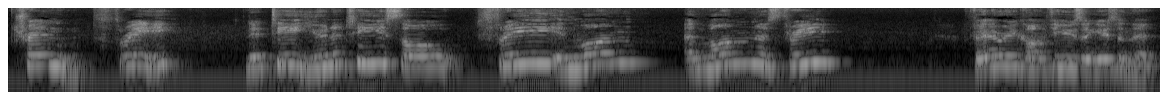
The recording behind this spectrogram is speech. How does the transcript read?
Trin, three, Niti, unity, so three in one, and one is three. Very confusing, isn't it?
